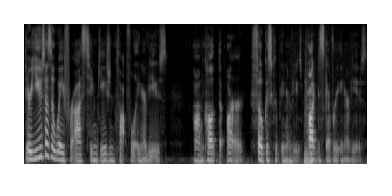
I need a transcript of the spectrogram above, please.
They're used as a way for us to engage in thoughtful interviews. Um, call it the, our focus group interviews, product discovery interviews.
